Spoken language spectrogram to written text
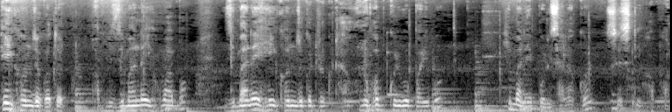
সেইখন জগতত আপুনি যিমানেই সোমাব যিমানেই সেইখন জগতৰ কথা অনুভৱ কৰিব পাৰিব সিমানেই পৰিচালকৰ সৃষ্টি সফল।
